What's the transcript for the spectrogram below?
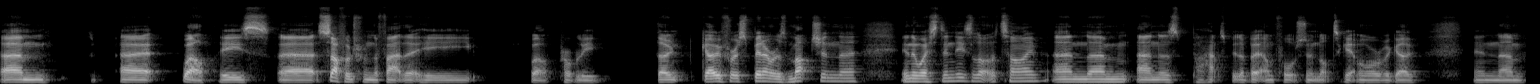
um, uh, well, he's uh, suffered from the fact that he, well, probably don't go for a spinner as much in the in the West Indies a lot of the time, and um, and has perhaps been a bit unfortunate not to get more of a go in um,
